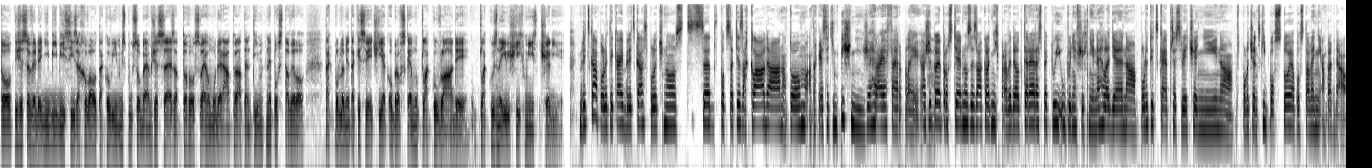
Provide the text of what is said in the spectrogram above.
to, že se vedení BBC zachovalo takovým způsobem, že se za toho svého moderátora ten tým nepostavilo, tak podle mě taky svědčí, jak obrovskému tlaku vlády, tlaku z nejvyšších míst čelí. Britská politika i britská společnost se v podstatě zakládá na tom a také se tím pišní, že hraje fair play a že to je prostě jedno ze základních pravidel, které respektují úplně všichni, nehledě na politické přesvědčení, na společenský postoj a postavení a tak dál.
